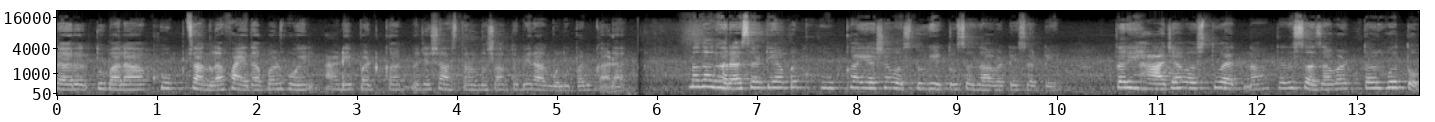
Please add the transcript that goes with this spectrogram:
तर तुम्हाला खूप चांगला फायदा पण होईल आणि पटकन म्हणजे शास्त्रानुसार तुम्ही रांगोळी पण काढाल. बघा घरासाठी आपण खूप काही अशा वस्तू घेतो सजावटीसाठी. तर ह्या ज्या वस्तू आहेत ना त्याचा सजावट तर होतो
